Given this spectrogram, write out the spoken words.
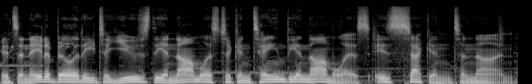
Its innate ability to use the anomalous to contain the anomalous is second to none.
